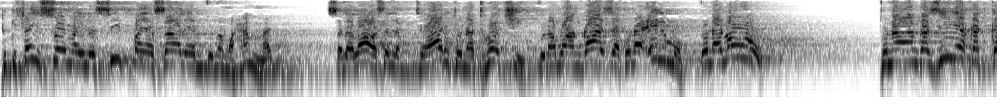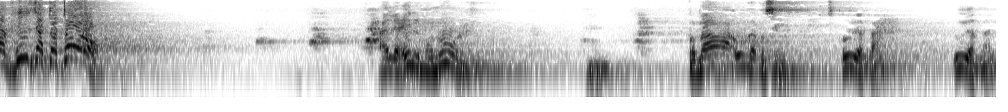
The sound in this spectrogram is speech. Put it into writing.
Tukishaisoma ile sifa ya sala ya mtume Muhammad sallallahu alaihi wasallam tayari tuna tochi tuna mwangaza tuna ilmu tuna nuru. Tunaangazia katika viza totoro alilmu nur. Kwamba huyu kakosea huyu hapana huyu hapana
